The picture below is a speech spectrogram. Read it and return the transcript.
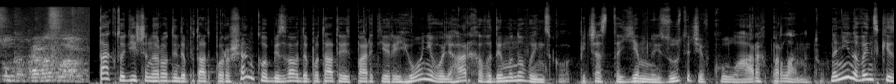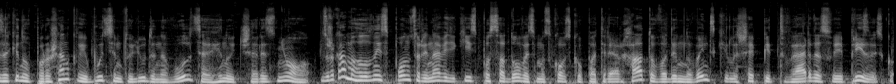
Сука, православный. Так тоді ще народний депутат Порошенко обізвав депутата від партії регіонів олігарха Вадима Новинського під час таємної зустрічі в кулуарах парламенту. На ній Новинський закинув Порошенкові, буцімто люди на вулицях гинуть через нього. З роками головний спонсор і навіть якийсь посадовець московського патріархату Вадим Новинський лише підтвердив своє прізвисько.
